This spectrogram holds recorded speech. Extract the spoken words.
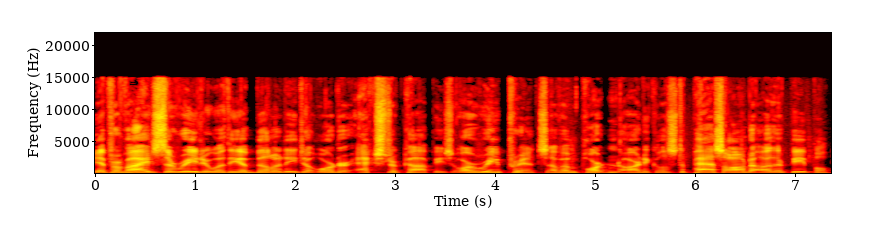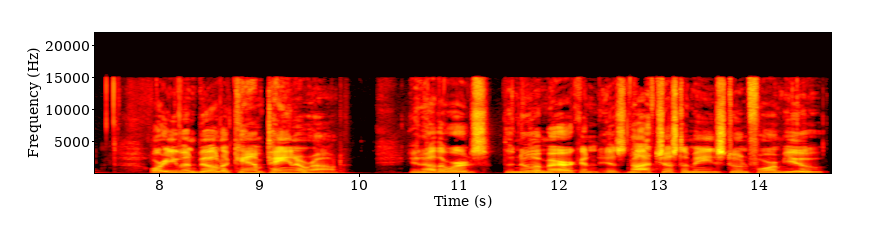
It provides the reader with the ability to order extra copies or reprints of important articles to pass on to other people, or even build a campaign around. In other words, the New American is not just a means to inform you,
